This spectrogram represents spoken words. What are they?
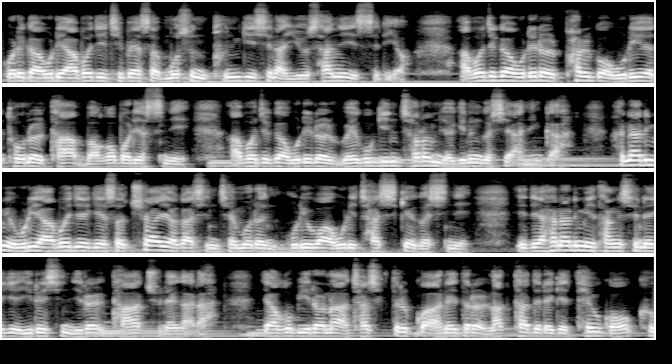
우리가 우리 아버지 집에서 무슨 분깃이나 유산이 있으리요. 아버지가 우리를 팔고 우리의 돈을 다 먹어버렸으니 아버지가 우리를 외국인처럼 여기는 것이 아닌가. 하나님이 우리 아버지에게서 취하여 가신 재물은 우리와 우리 자식의 것이니 이제 하나님이 당신에게 이르신 일을 다 준행하라. 야곱이 일어나 자식들과 아내들을 낙타들에게 태우고 그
